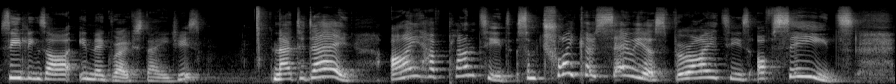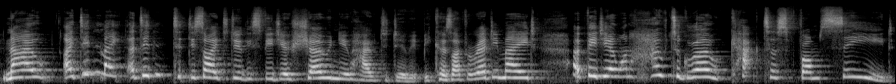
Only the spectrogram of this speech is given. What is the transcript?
seedlings are in their growth stages. Now today I have planted some Trichocereus varieties of seeds. Now I didn't make I didn't decide to do this video showing you how to do it because I've already made a video on how to grow cactus from seed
